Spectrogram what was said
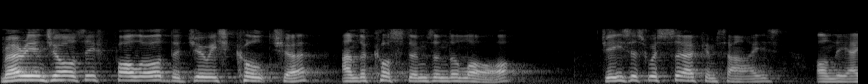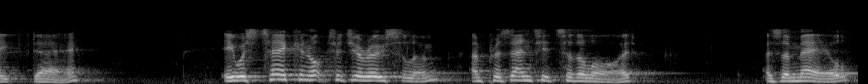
Mary and Joseph followed the Jewish culture and the customs and the law. Jesus was circumcised on the eighth day. He was taken up to Jerusalem and presented to the Lord as a male.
